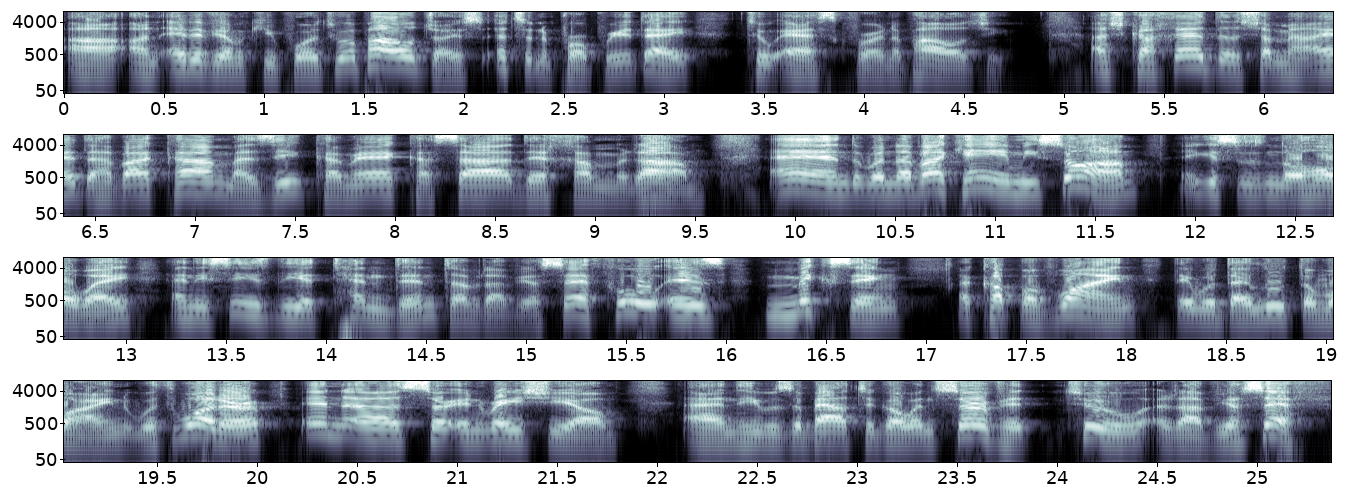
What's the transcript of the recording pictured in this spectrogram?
uh, on Erev Yom Kippur to apologize. It's an appropriate day to ask for an apology. And when Rava came, he saw, I guess is in the hallway, and he sees the attendant of Rav Yosef who is mixing a cup of wine. They would dilute the wine with water in a certain ratio, and he was about to go and serve it to Rav Yosef.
